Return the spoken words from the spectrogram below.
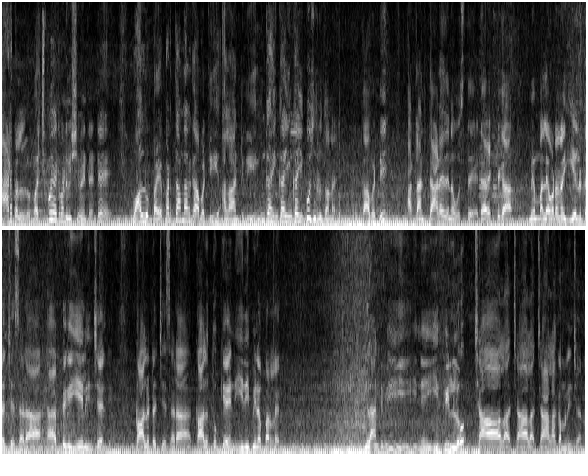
ఆడపిల్లలు మర్చిపోయేటువంటి విషయం ఏంటంటే వాళ్ళు భయపడుతున్నారు కాబట్టి అలాంటివి ఇంకా ఇంకా ఇంకా ఎక్కువ జరుగుతున్నాయి. కాబట్టి అట్లాంటి తేడా ఏదైనా వస్తే డైరెక్ట్గా మిమ్మల్ని ఎవడైనా ఏళ్ళు టచ్ చేశాడా? హ్యాపీగా ఏలు ఇంచేయండి. కాలు టచ్ చేశాడా? కాలు తొక్కేయండి. ఇరిపినా పర్లేదు. ఇలాంటివి నేను ఈ ఫీల్డ్లో చాలా చాలా చాలా గమనించాను.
